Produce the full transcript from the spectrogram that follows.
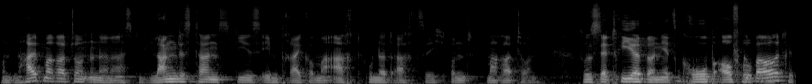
und ein Halbmarathon. Und dann hast du die Langdistanz, die ist eben 3,8, 180 und Marathon. So ist der Triathlon jetzt grob aufgebaut. Grob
